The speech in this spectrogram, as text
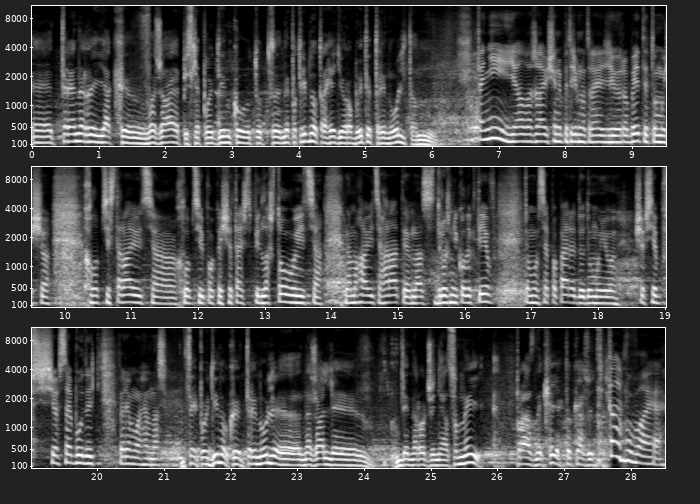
Е, Тренер як вважає після поєдинку, тут не потрібно трагедію робити 3-0. Там Та ні, я вважаю, що не потрібно трагедію робити, тому що хлопці стараються, хлопці поки що теж підлаштовуються, намагаються грати. В нас дружній колектив, тому все попереду. Думаю, що всі що все будуть перемоги в нас. цей поєдинок 3-0, е, на жаль, е, день народження сумний праздник, як то кажуть. Та буває.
